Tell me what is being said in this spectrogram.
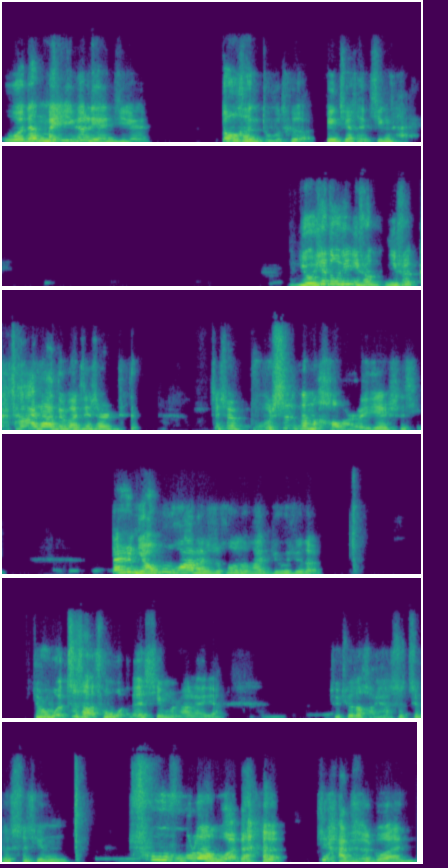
我的每一个连接都很独特，并且很精彩。有些东西你说你说咔嚓一下，对吧？这事儿。这事儿不是那么好玩的一件事情，但是你要物化了之后的话，你就会觉得，就是我至少从我的心目上来讲，就觉得好像是这个事情出乎了我的 价值观。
